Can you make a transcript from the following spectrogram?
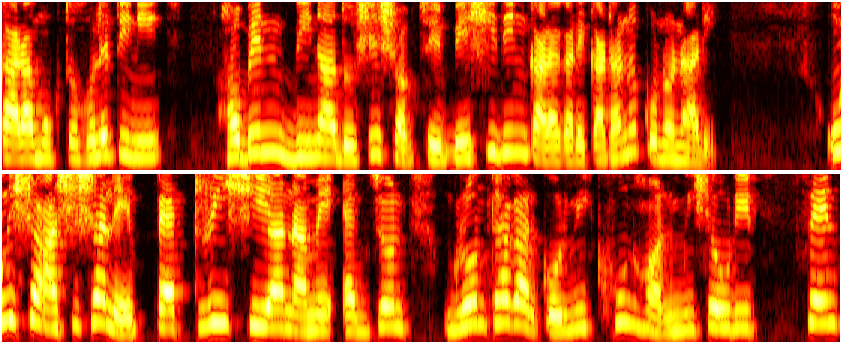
কারামুক্ত হলে তিনি হবেন বিনা দোষে সবচেয়ে বেশি দিন কারাগারে কাটানো কোনো নারী। উনিশশো আশি সালে প্যাট্রিশিয়া নামে একজন গ্রন্থাগার কর্মী খুন হন মিসৌরির সেন্ট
